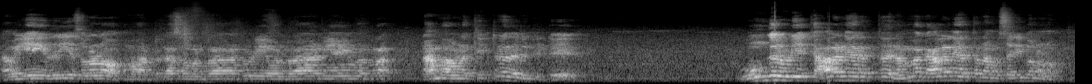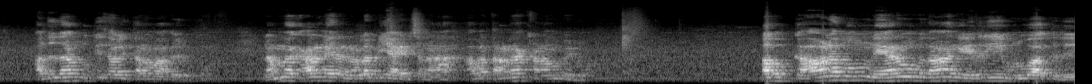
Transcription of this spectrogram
நம்ம ஏன் எதிரிய சொல்லணும்? அம்மா அட்டகாசம் பண்றான் அட்டுழியம் பண்றான் அநியாயம் பண்றான். நாம அவனை திட்டுறதை விட்டுட்டு உங்களுடைய கால நேரத்தை நம்ம கால நேரத்தை நம்ம சரி பண்ணணும். அதுதான் புத்திசாலித்தனமாக இருக்கும். நம்ம கால நேரம் நல்லபடியா ஆயிடுச்சுன்னா அவன் தானா காணாம போயிடுவான். அப்ப காலமும் நேரமும் தான் அங்க எதிரியை உருவாக்குது.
